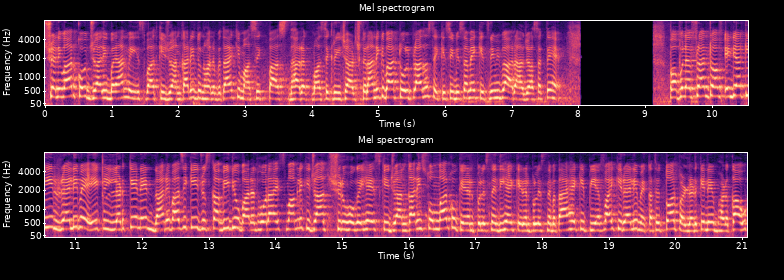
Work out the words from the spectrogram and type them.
शनिवार को जारी बयान में इस बात की जानकारी दी। उन्होंने बताया कि मासिक पास धारक मासिक रिचार्ज कराने के बाद टोल प्लाजा से किसी भी समय कितनी भी बार आ जा सकते हैं। पॉपुलर फ्रंट ऑफ़ इंडिया की रैली में एक लड़के ने नारेबाजी की, जिसका वीडियो वायरल हो रहा है। इस मामले की जाँच शुरू हो गई है। इसकी जानकारी सोमवार को केरल पुलिस ने दी है। केरल पुलिस ने बताया है कि पीएफआई की रैली में कथित तौर पर लड़के ने भड़काऊ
